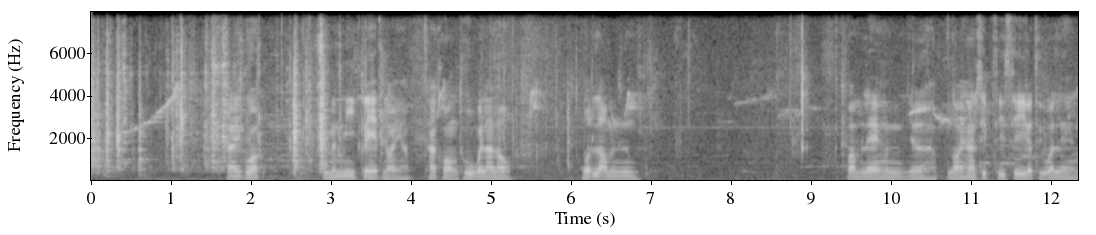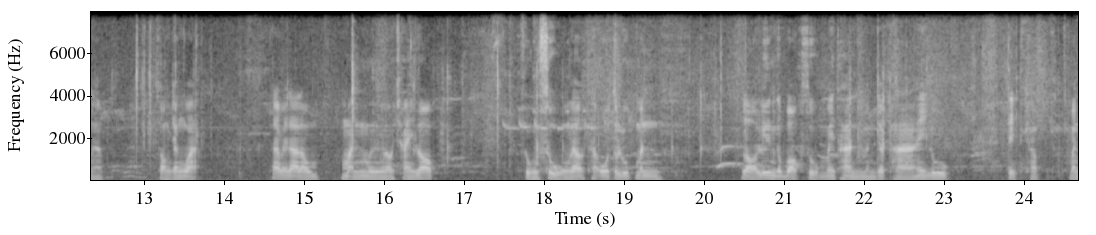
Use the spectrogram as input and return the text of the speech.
ๆ ใช้พวกที่มันมีเกรดหน่อยครับ ถ้าของถูกเวลาเรารถเรามัน ความแรงมันเยอะครับร้อยหาสิบซีซีก็ถือว่าแรงนะครับสองจังหวะ ถ้าเวลาเรามันมือเราใช้รอบสูงสูงๆแล้วถ้าโอตลุปมัน หล่อลื่นกระบอกสูบไม่ทัน มันจะพาให้ลูกติดครับ มัน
